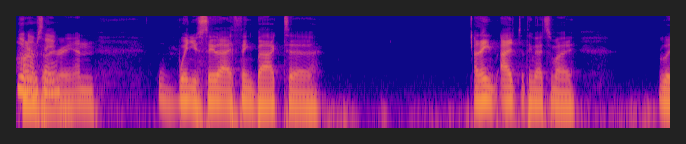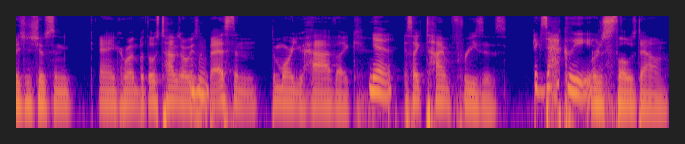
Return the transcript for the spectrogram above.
You know what I'm saying? Agree. And when you say that, I think back to. I think I think back to my relationships and and but those times are always Mhm. the best, and the more you have, like Yeah. it's like time freezes Exactly. or just slows down,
